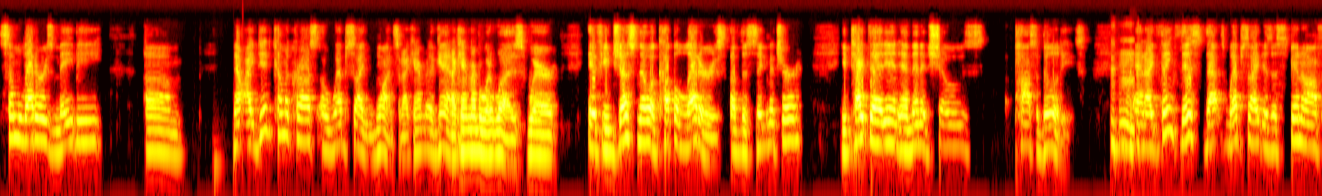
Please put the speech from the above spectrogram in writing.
some letters maybe. Um, now, I did come across a website once, and I can't again, I can't remember what it was, where if you just know a couple letters of the signature, you type that in, and then it shows possibilities. Hmm. and I think this that website is a spinoff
